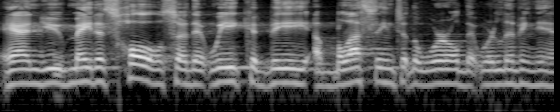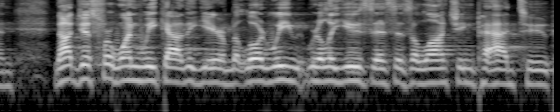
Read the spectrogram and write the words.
and you've made us whole so that we could be a blessing to the world that we're living in. Not just for one week out of the year, but Lord, we really use this as a launching pad to.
